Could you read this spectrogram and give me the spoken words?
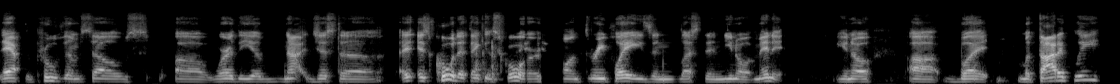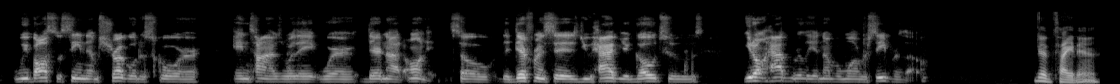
they have to prove themselves uh, worthy of not just uh it's cool that they can score on three plays in less than you know a minute you know uh, but methodically, we've also seen them struggle to score in times where they where they're not on it. So the difference is you have your go tos. You don't have really a number one receiver though. You're tight end.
